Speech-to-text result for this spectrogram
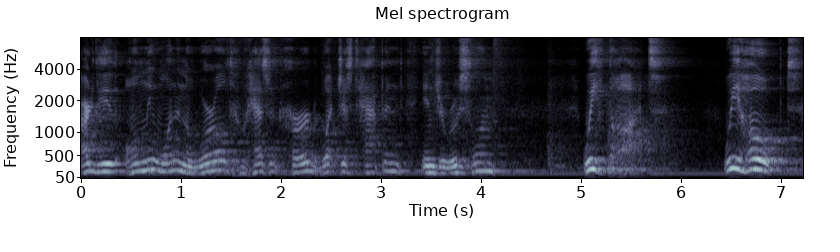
Are you the only one in the world who hasn't heard what just happened in Jerusalem? We thought, we hoped,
